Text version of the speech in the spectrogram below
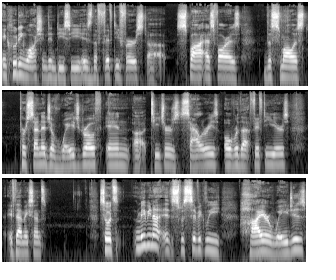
including Washington, D.C., is the 51st uh, spot as far as the smallest percentage of wage growth in uh, teachers' salaries over that 50 years, if that makes sense. So it's maybe not it's specifically higher wages,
